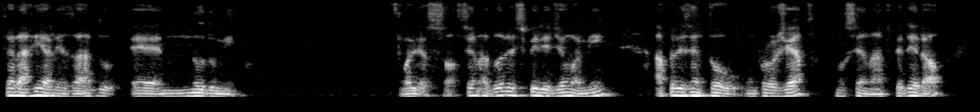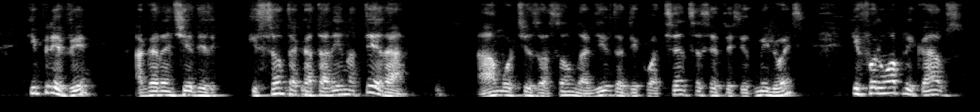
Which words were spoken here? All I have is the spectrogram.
será realizado é, no domingo. Olha só, o senador Espiridião Amin apresentou um projeto no Senado Federal que prevê a garantia de que Santa Catarina terá a amortização da dívida de 465 milhões que foram aplicados,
